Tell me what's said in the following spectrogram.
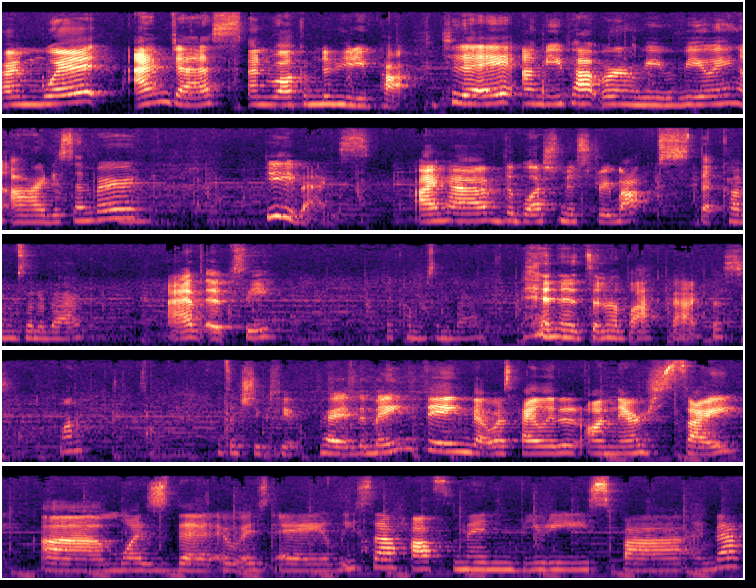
I'm Wit, I'm Jess. and welcome to Beauty Pop. Today on Beauty Pop, we're going to be reviewing our December beauty bags. I have the blush mystery box that comes in a bag. I have Ipsy, That comes in a bag. and it's in a black bag this month. It's actually cute. Okay, the main thing that was highlighted on their site um, was that it was a Lisa Hoffman Beauty Spa and Bath.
